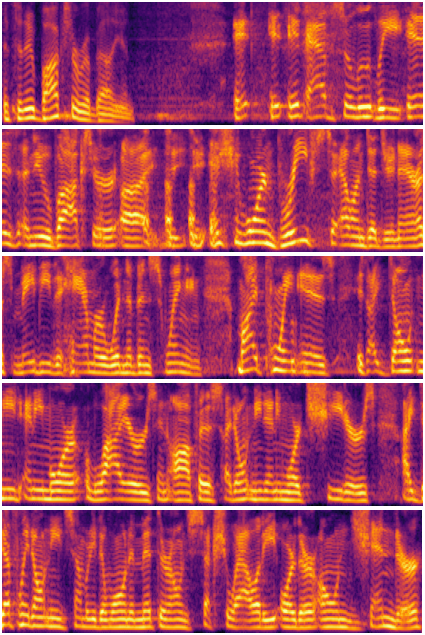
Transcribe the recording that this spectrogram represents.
It's a new boxer rebellion. It, it, it absolutely is a new boxer. Uh, has she worn briefs to Ellen DeGeneres, maybe the hammer wouldn't have been swinging. My point is, is I don't need any more liars in office. I don't need any more cheaters. I definitely don't need somebody that won't admit their own sexuality or their own gender.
